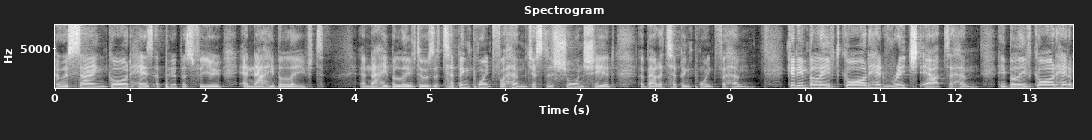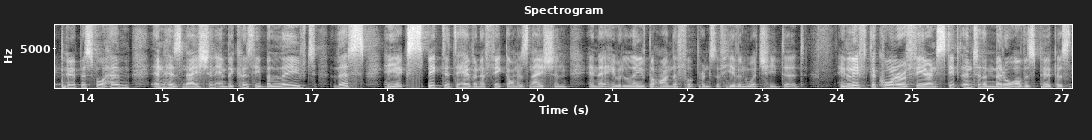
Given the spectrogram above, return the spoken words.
who was saying, God has a purpose for you, and now he believed. And he believed. It was a tipping point for him, just as Sean shared about a tipping point for him. Gideon believed God had reached out to him. He believed God had a purpose for him in his nation, and because he believed this, he expected to have an effect on his nation and that he would leave behind the footprints of heaven, which he did. He left the corner of fear and stepped into the middle of his purpose.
